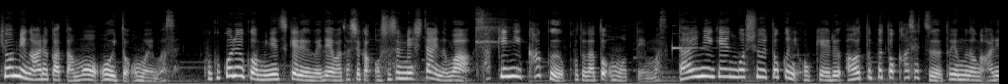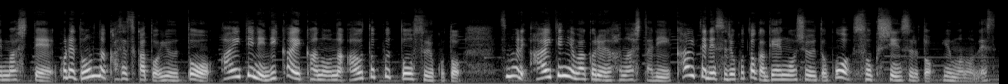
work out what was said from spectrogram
興味がある方も多いと思います。国語力を身につける上で私がおすすめしたいのは先に書くことだと思っています。第二言語習得におけるアウトプット仮説というものがありまして、これどんな仮説かというと、相手に理解可能なアウトプットをすること、つまり相手に分かるように話したり書いたりすることが言語習得を促進するというものです。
